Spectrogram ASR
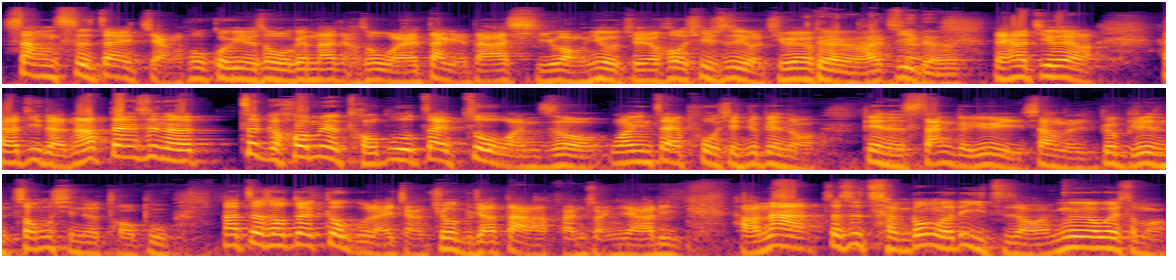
上次在讲货柜运的时候，我跟大家讲说，我来带给大家希望，因为我觉得后续是有机会。对，我还记得，等一下机会啊，还要记得。然后，但是呢，这个后面的头部在做完之后，万一再破线，就变成变成三个月以上的，就变成中型的头部。那这时候对个股来讲，就比较大的反转压力。好，那这是成功的例子哦，因为为什么？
